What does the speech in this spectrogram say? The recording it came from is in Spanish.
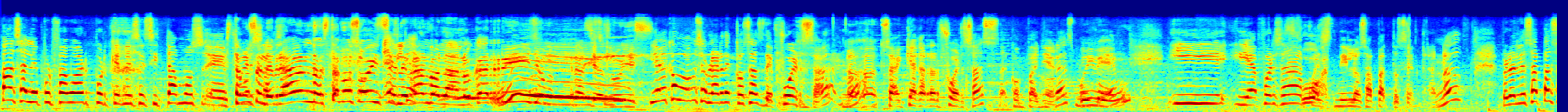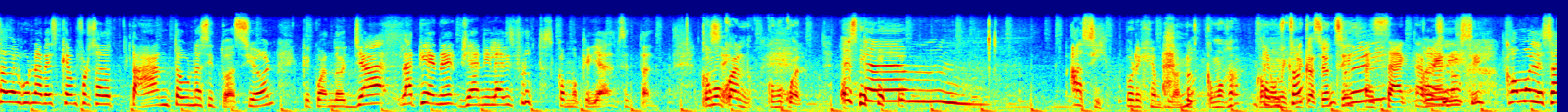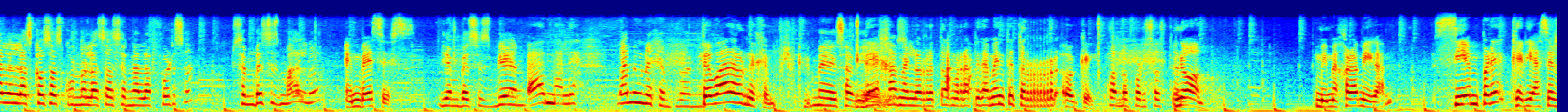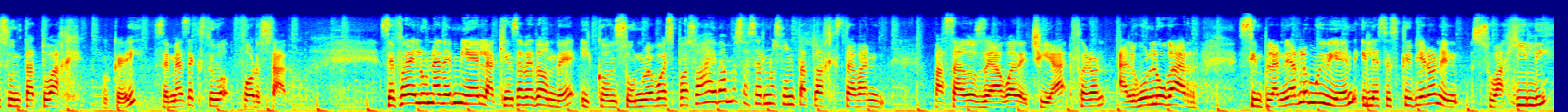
Pásale, por favor, porque necesitamos. eh, Estamos fuerzas. celebrando, estamos hoy celebrando a Lalo Carrillo. Gracias, Luis. Y hoy como vamos a hablar de cosas de fuerza, ¿no? Ajá. O sea, hay que agarrar fuerzas, compañeras, muy bien. Y, y a fuerza, pues ni los zapatos entran, ¿no? Pero ¿les ha pasado alguna vez que han forzado tanto una situación que cuando ya la tiene, ya ni la disfrutas? Como que ya se... no ¿Cómo cuándo? ¿Cómo cuál? Este... así, por ejemplo, ¿no? ¿Cómo, ¿Como mi explicación? Sí. Exactamente. ¿Cómo le salen las cosas cuando las hacen a la fuerza? Pues en veces mal, ¿no? En veces. Y en veces bien. Ándale. Dame un ejemplo, Ani. Te voy a dar un ejemplo. Me sabía. Déjame, lo retomo rápidamente. Trrr, Ok. Cuando forzaste. No, mi mejor amiga siempre quería hacerse un tatuaje, ¿ok? Se me hace que estuvo forzado. Se fue de luna de miel a quién sabe dónde y con su nuevo esposo, ay, vamos a hacernos un tatuaje. Estaban pasados de agua de chía, fueron a algún lugar sin planearlo muy bien y les escribieron en Swahili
